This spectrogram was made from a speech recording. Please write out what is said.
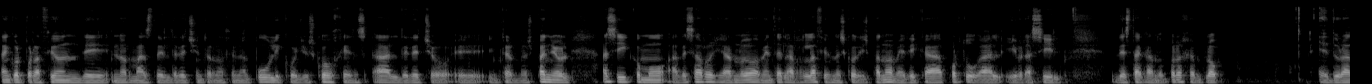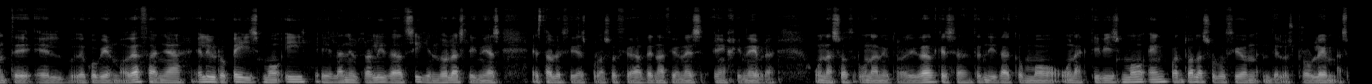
la incorporación de normas del derecho internacional público, y cogens, al derecho eh, interno español, así como a desarrollar nuevamente las relaciones con Hispanoamérica, Portugal y Brasil, destacando, por ejemplo, durante el, gobierno de Azaña, el europeísmo y eh, la neutralidad siguiendo las líneas establecidas por la Sociedad de Naciones en Ginebra. Una, una neutralidad que será entendida como un activismo en cuanto a la solución de los problemas.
